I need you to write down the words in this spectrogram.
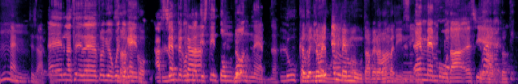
Mm, eh, esatto. È, la, è, proprio quello no, che ecco, ha sempre Luca, contraddistinto un buon nerd. Luca dove, dove M è muta però. Eh? Sì. M è muta, eh, sì. Guarda, esatto. ti,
